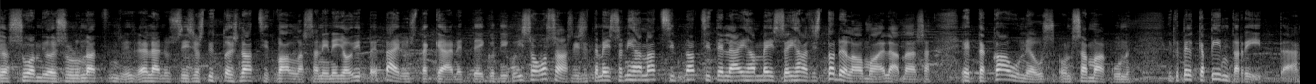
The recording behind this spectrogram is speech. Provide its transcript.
jos Suomi olisi ollut nat, elänyt, siis jos nyt olisi natsit vallassa, niin ei ole epäilystäkään, etteikö niin iso osa siis, että meissä on ihan natsit, natsit elää ihan meissä ihan siis todella omaa elämäänsä, että kauneus on sama kuin, että pelkkä pinta riittää.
